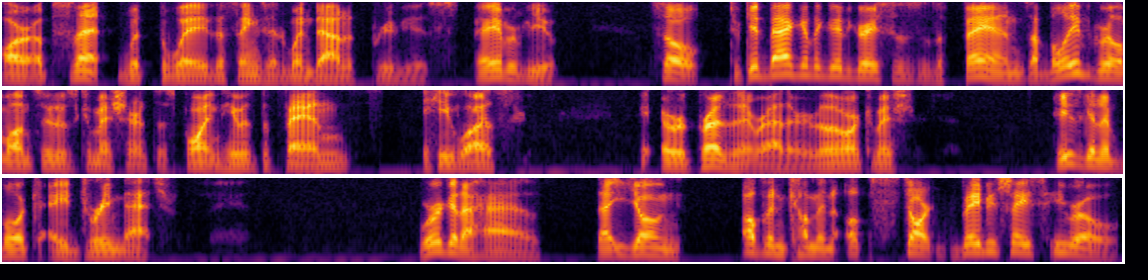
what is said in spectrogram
are upset with the way the things had went down at the previous pay per view. So to get back in the good graces of the fans, I believe Gorilla Monsoon was commissioner at this point, and he was the fans He was. or president rather, they weren't commissioner. He's gonna book a dream match. We're gonna have that young, up and coming, upstart babyface hero,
